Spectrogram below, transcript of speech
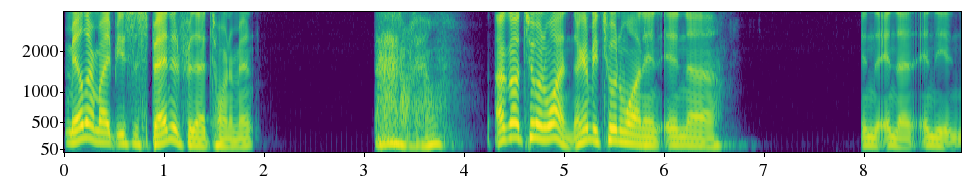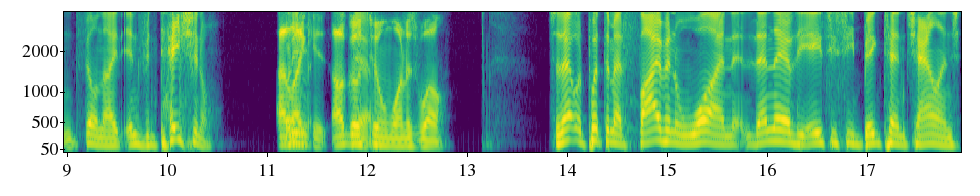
Miller might be suspended for that tournament. I don't know. I'll go two and one. They're gonna be two and one in in uh in the in the in the in Phil Knight Invitational. I What like it. I'll go yeah. two and one as well. So that would put them at five and one. Then they have the ACC Big Ten Challenge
